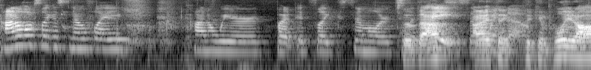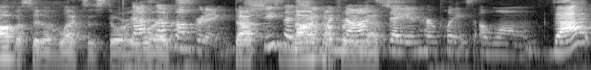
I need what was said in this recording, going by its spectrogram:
Kind of looks like a snowflake. Kind of weird, but it's like similar to so the that's face in the I window. think the complete opposite of Lex's story. That's where so it's- comforting. that's she said not she would comforting, not that's- stay in her place alone. that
